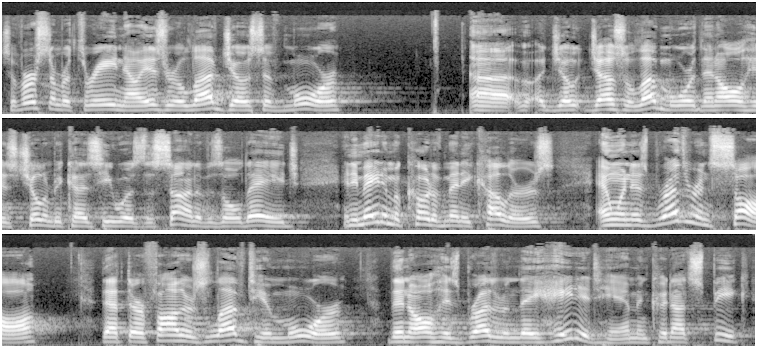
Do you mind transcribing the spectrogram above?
So, verse number three now Israel loved Joseph more. Uh, jo- Joseph loved more than all his children because he was the son of his old age. And he made him a coat of many colors. And when his brethren saw that their fathers loved him more than all his brethren, they hated him and could not speak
